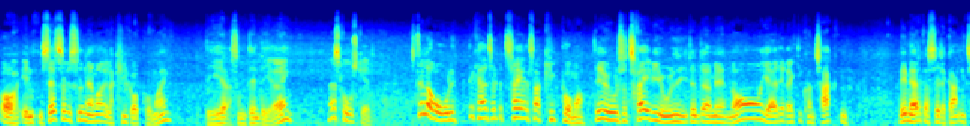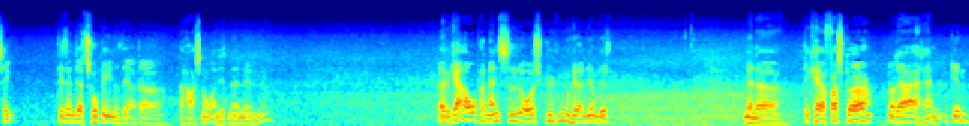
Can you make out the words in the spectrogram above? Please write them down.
og enten sætte sig ved siden af mig, eller kigge op på mig. Ikke? Det er som den der, ikke? Værsgo, skat. Stille og roligt. Det kan altså betale sig at kigge på mig. Det er øvelse 3, vi er ude i. Den der med, nå ja, det er rigtig kontakten. Hvem er det, der sætter gang i ting? Det er den der tobenet der, der, der har snoren i den anden ende. Ikke? Og jeg vil gerne over på den anden side, over i skyggen nu her lige om lidt. Men øh, det kan jeg først gøre, når det er, at han igen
